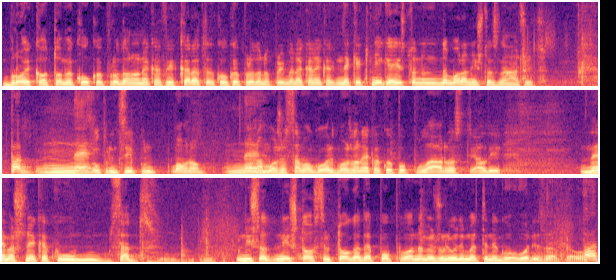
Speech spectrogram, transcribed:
brojka o tome koliko je prodano nekakvih karata, koliko je prodano primjeraka neke, neke knjige, isto ne, mora ništa značiti. Pa ne. U principu, ono, ona može samo govoriti možda o nekakvoj popularnosti, ali nemaš nekakvu sad ništa, ništa osim toga da je popularna među ljudima te ne govori zapravo. Pa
